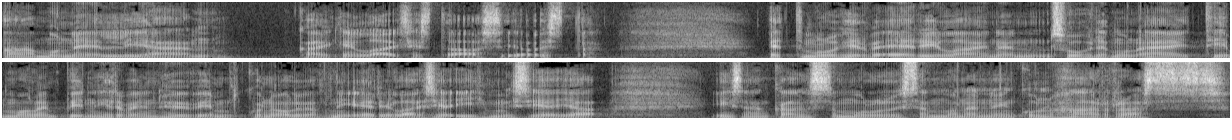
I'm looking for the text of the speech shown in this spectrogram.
aamu neljään kaikenlaisista asioista. Että mulla oli hirveän erilainen suhde mun äitiin, molempiin hirveän hyvin, mutta kun ne olivat niin erilaisia ihmisiä ja isän kanssa mulla oli semmoinen niin kuin harras,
